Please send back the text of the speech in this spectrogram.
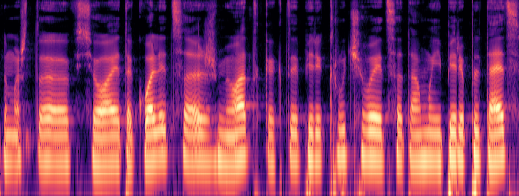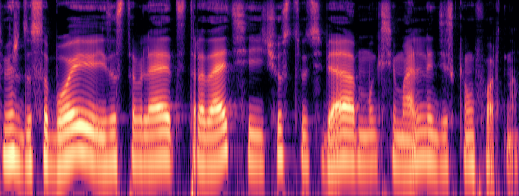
потому что все это колется, жмет, как-то перекручивается там и переплетается между собой и заставляет страдать и чувствовать себя максимально дискомфортно.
